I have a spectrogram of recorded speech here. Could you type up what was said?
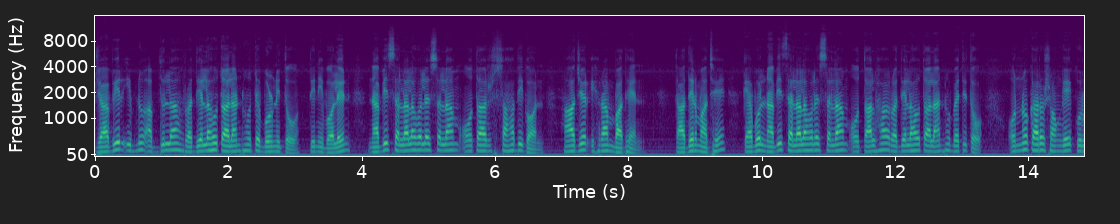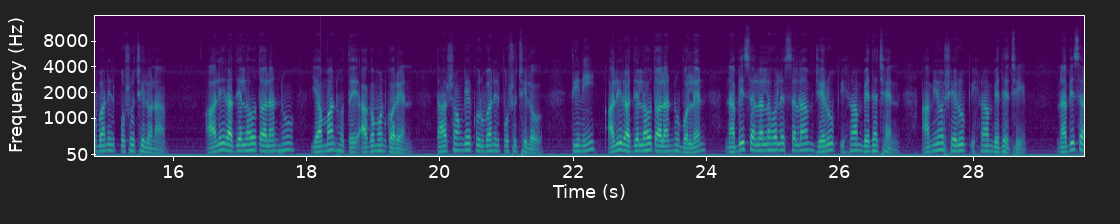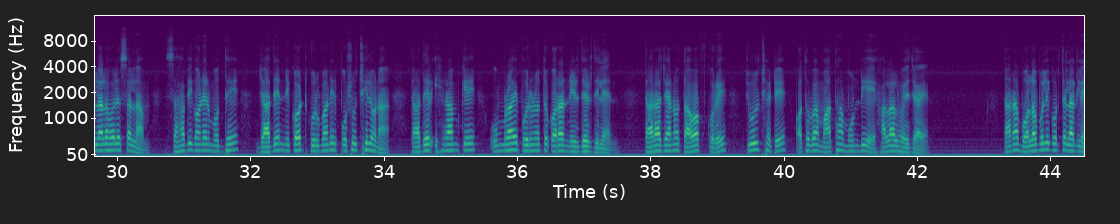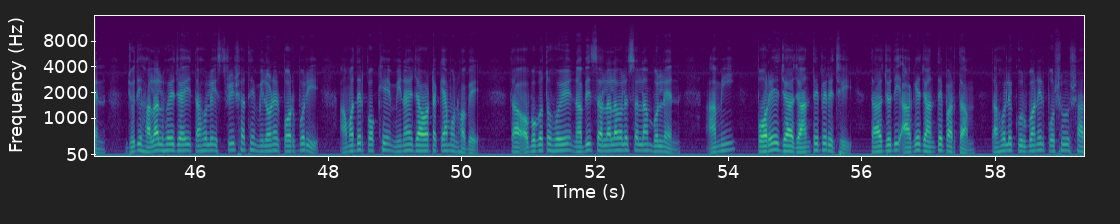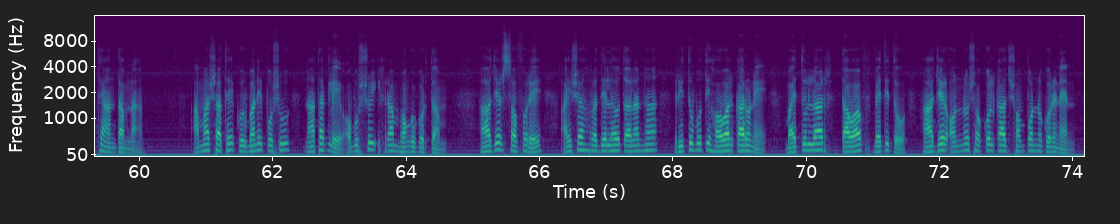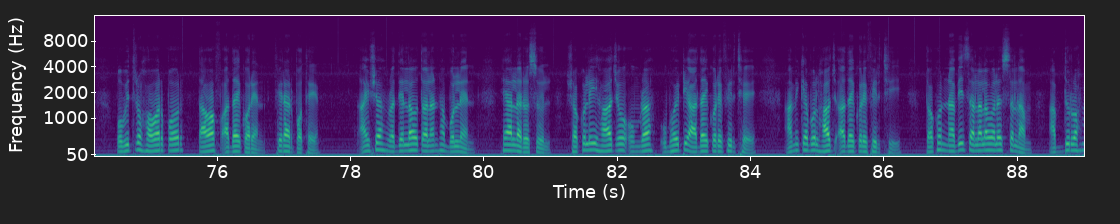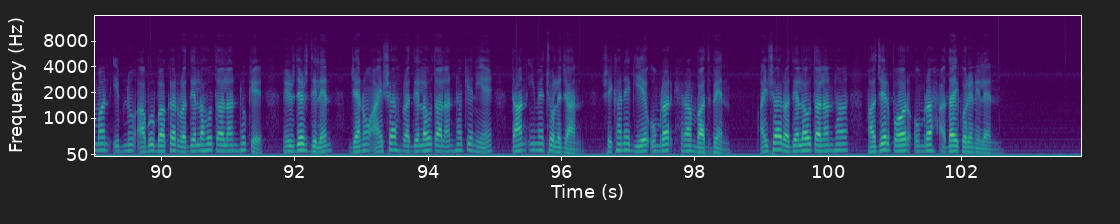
জাবির ইবনু আবদুল্লাহ রদিয়াল্লাহ তাল্লাহ্ন বর্ণিত। তিনি বলেন, নাবী সাল্লাহ আলাইসাল্লাম ও তার সাহাবিগণ হাজের ইহরাম বাঁধেন। তাদের মাঝে কেবল নাবী সাল্লাহ আলাইসাল্লাম ও তালহা রদিয়াল্লাহ তাল্লাহ্ন ব্যতীত অন্য কারও সঙ্গে কুরবানির পশু ছিল না। আলী রাদিয়াল্লাহ তাল্লাহ্ন ইয়ামান হতে আগমন করেন। তার সঙ্গে কুরবানির পশু ছিল। তিনি আলী রাদিয়াল্লাহ তাল্লাহ্ন বললেন, নাবী সাল্লাহ আলাইসাল্লাম যেরূপ ইহরাম বেঁধেছেন, আমিও সেরূপ ইহরাম বেঁধেছি। নাবী সাল্লাহ সাল্লাম সাহাবিগণের মধ্যে যাদের নিকট কুরবানির পশু ছিল না, তাদের ইহরামকে উমরায় পরিণত করার নির্দেশ দিলেন। তারা যেন তাওয়াফ করে চুল ছেটে অথবা মাথা মুন্ডিয়ে হালাল হয়ে যায়। তারা বলাবলি করতে লাগলেন, যদি হালাল হয়ে যায়, তাহলে স্ত্রীর সাথে মিলনের পরপরই আমাদের পক্ষে মিনায় যাওয়াটা কেমন হবে? তা অবগত হয়ে নাবী সাল্লাহ সাল্লাম বললেন, আমি পরে যা জানতে পেরেছি, তা যদি আগে জানতে পারতাম তাহলে কুরবানির পশু সাথে আনতাম না। আমার সাথে কুরবানির পশু না থাকলে অবশ্যই ইহরাম ভঙ্গ করতাম। হাজের সফরে আইশাহ রদিয়াল্লাহ তাল্লাহা ঋতুবতী হওয়ার কারণে বাইতুল্লাহর তাওয়াফ ব্যতীত হাজের অন্য সকল কাজ সম্পন্ন করে নেন। পবিত্র হওয়ার পর তাওয়াফ আদায় করেন ফেরার পথে। আইশাহ রদিয়াল্লাহ তাল্লাহা বললেন, হে আল্লাহ রসুল, সকলেই হাজ ও উমরাহ উভয়টি আদায় করে ফিরছে। আমি কেবল হাজ আদায় করে ফিরছি। তখন নবী সাল্লাহ আলাইসাল্লাম আব্দুর রহমান ইবনু আবু বাকর রদিয়াল্লাহ তাল্লাহ্নকে নির্দেশ দিলেন যেন আয়শাহ রদিয়াল্লাহ তাল্লাহ্নাকে নিয়ে তান ইমে চলে যান। সেখানে গিয়ে উমরার হেরাম বাঁধবেন। আয়শাহ রদিয়াল্লাহ তাল্লাহ্না হাজের পর উমরাহ আদায় করে নিলেন।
